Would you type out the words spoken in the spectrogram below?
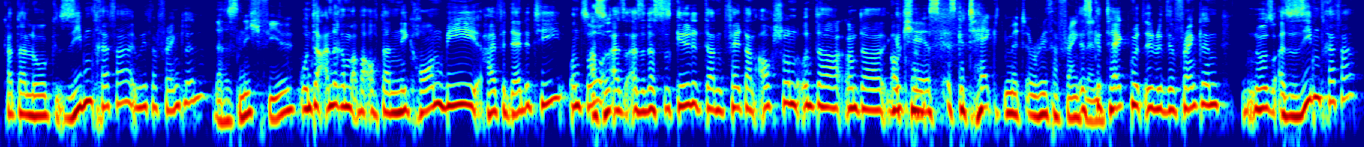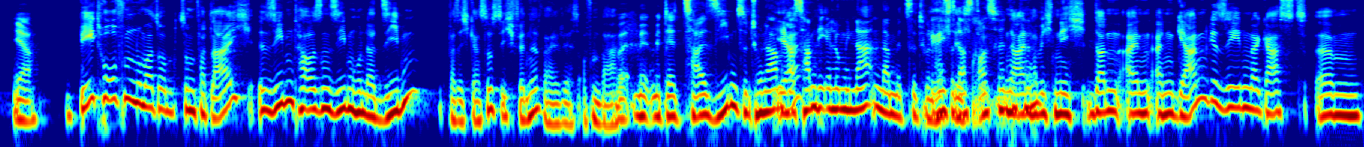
Katalog, sieben Treffer, Aretha Franklin. Das ist nicht viel. Unter anderem aber auch dann Nick Hornby, High Fidelity und so. So. Also, also das ist, gilt dann, fällt dann auch schon unter, unter Okay, ist, ist getaggt mit Aretha Franklin. ist getaggt mit Aretha Franklin. Nur so, also sieben Treffer. ja. Beethoven, nur mal so zum Vergleich, 7707, was ich ganz lustig finde, weil wir es offenbar. Mit, mit der Zahl 7 zu tun haben. Ja. Was haben die Illuminaten damit zu tun? Hast du das rausfinden Nein, habe ich nicht. Dann ein, ein gern gesehener Gast, ähm,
